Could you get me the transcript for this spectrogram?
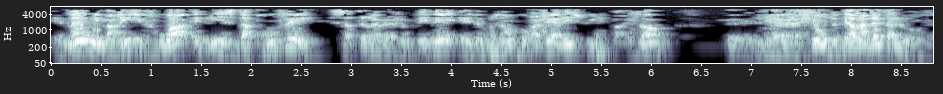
Et même il m'arrive, moi, Église, d'approuver certaines révélations privées et de vous encourager à les suivre. Par exemple, euh, les révélations de Bernadette à Lourdes.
